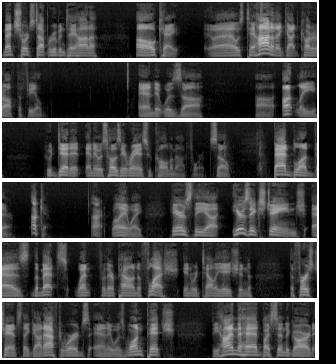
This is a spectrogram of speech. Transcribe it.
Met shortstop Ruben Tejada Oh, okay. Well, it was Tejada that got carted off the field, and it was uh, uh, Utley who did it, and it was Jose Reyes who called him out for it. So bad blood there. Okay. All right. Well, anyway, here's the uh, here's the exchange as the Mets went for their pound of flesh in retaliation. The first chance they got afterwards, and it was one pitch behind the head by Syndergaard,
